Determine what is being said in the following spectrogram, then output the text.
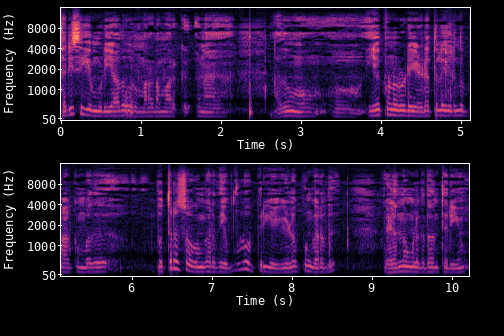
சரி செய்ய முடியாத ஒரு மரணமாக இருக்குது ஆனால் அதுவும் இயக்குனருடைய இடத்துல இருந்து பார்க்கும்போது புத்திர சோகங்கிறது எவ்வளோ பெரிய இழப்புங்கிறது இழந்தவங்களுக்கு தான் தெரியும்.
